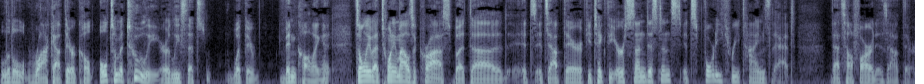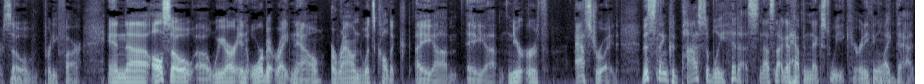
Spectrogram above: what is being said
little rock out there called Ultima Thule, or at least that's what they've been calling it. It's only about 20 miles across, but uh, it's it's out there. If you take the Earth Sun distance, it's 43 times that that's how far it is out there. So pretty far. And uh, also, uh, we are in orbit right now around what's called a a, um, a uh, near Earth asteroid. This thing could possibly hit us. Now, it's not going to happen next week or anything like that.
